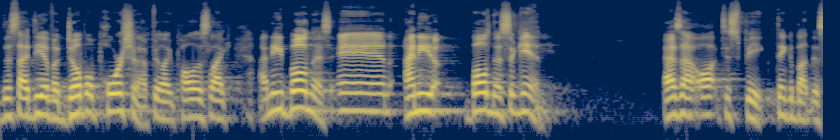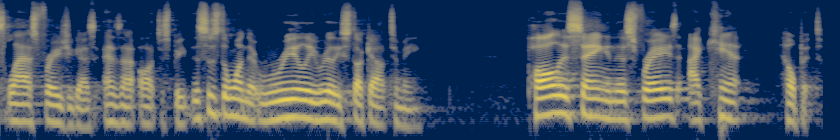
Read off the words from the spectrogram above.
this idea of a double portion. I feel like Paul is like, I need boldness and I need boldness again. As I ought to speak. Think about this last phrase, you guys, as I ought to speak. This is the one that really, really stuck out to me. Paul is saying in this phrase, I can't help it.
